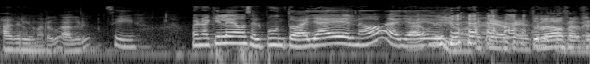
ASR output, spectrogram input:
Agrio. Amargo, agrio. Sí. Bueno, aquí le damos el punto. Allá él, ¿no? Allá Ah, él. yo. Ok, ok, Tú se lo damos, se, se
